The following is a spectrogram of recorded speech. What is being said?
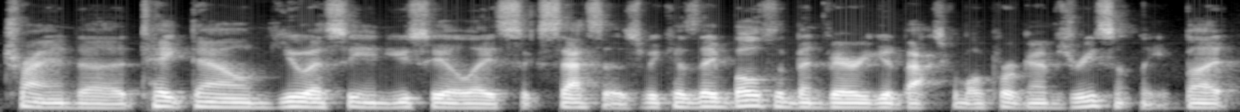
trying to take down USC and UCLA's successes because they both have been very good basketball programs recently. But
